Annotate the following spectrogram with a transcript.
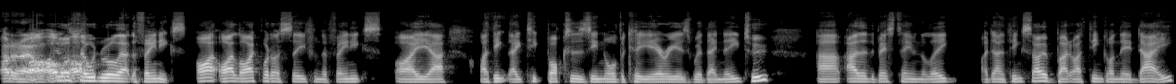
I don't know. I, I also I'll, wouldn't rule out the Phoenix. I, I like what I see from the Phoenix. I uh, I think they tick boxes in all the key areas where they need to. Uh, are they the best team in the league? I don't think so. But I think on their day,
